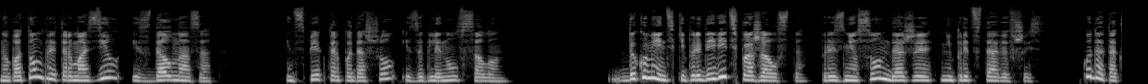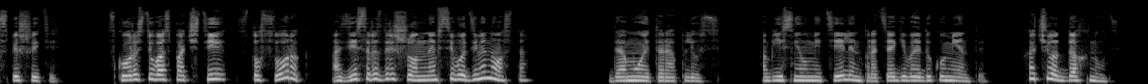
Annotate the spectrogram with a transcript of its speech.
но потом притормозил и сдал назад. Инспектор подошел и заглянул в салон. «Документики предъявите, пожалуйста», — произнес он, даже не представившись. «Куда так спешите? Скорость у вас почти 140, а здесь разрешенная всего 90». «Домой тороплюсь», — объяснил Метелин, протягивая документы. «Хочу отдохнуть».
